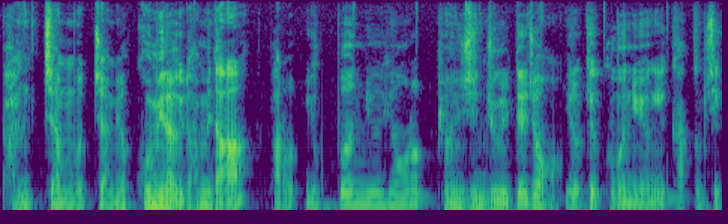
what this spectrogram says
밤잠 못 자며 고민하기도 합니다. 바로 6번 유형으로 변신 중일 때죠. 이렇게 9번 유형이 가끔씩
